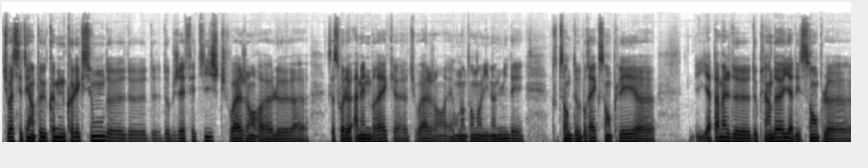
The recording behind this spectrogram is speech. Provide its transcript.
tu vois, c'était un peu comme une collection de, d'objets fétiches, tu vois, genre le, euh, que ce soit le Amen Break, euh, tu vois, genre, on entend dans l'Inonmi des toutes sortes de breaks samplés. euh, il y a pas mal de, de clins d'œil, il y a des samples euh,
